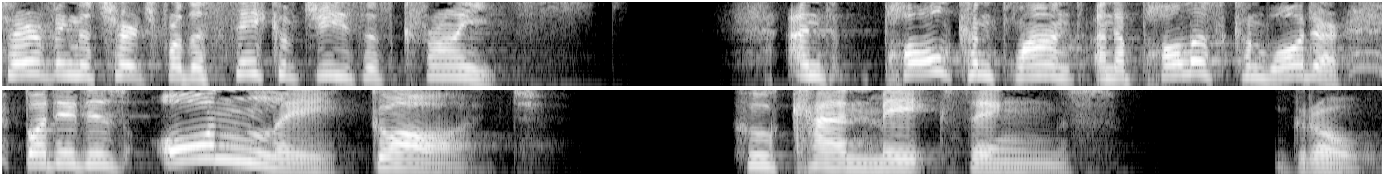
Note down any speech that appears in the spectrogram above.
serving the church for the sake of Jesus Christ. And Paul can plant and Apollos can water, but it is only God who can make things grow.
